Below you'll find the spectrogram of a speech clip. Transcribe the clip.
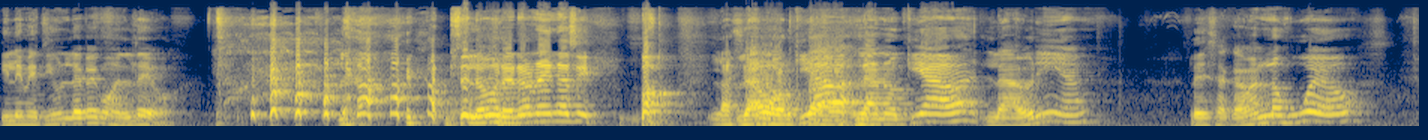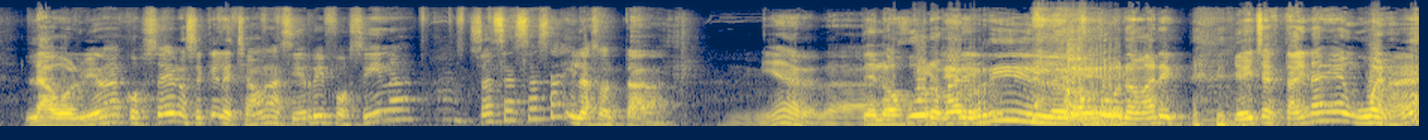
y le metía un lepe con el dedo. Se lo era una vaina así, ¡pum! La La, noqueaba, la noqueaba, la abrían, le sacaban los huevos, la volvían a coser, no sé qué, le echaban así rifocina, sa, sa, y la soltaban. Mierda. Te lo juro, Qué marico. Terrible. Te lo juro, marico. Yo he dicho, esta vaina es bien buena, ¿eh?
